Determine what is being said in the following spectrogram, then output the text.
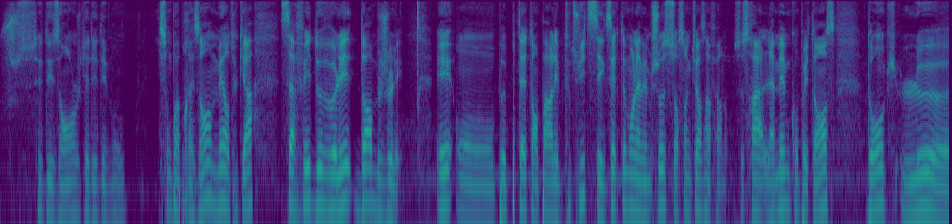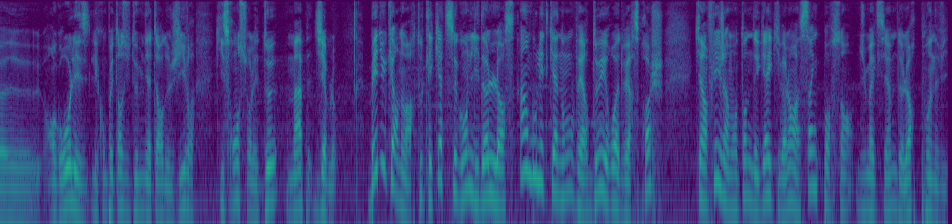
C'est des anges, il y a des démons. Ils sont pas présents, mais en tout cas, ça fait deux volets d'orbes gelés. Et on peut peut-être en parler tout de suite, c'est exactement la même chose sur Sanctuaires Infernaux. Ce sera la même compétence, donc le, euh, en gros les, les, compétences du dominateur de givre qui seront sur les deux maps Diablo. B du cœur noir, toutes les 4 secondes, l'idole lance un boulet de canon vers deux héros adverses proches qui infligent un montant de dégâts équivalent à 5% du maximum de leur point de vie.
